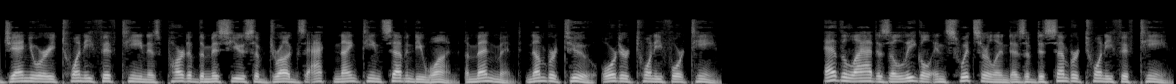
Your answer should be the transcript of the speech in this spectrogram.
January 2015 as part of the Misuse of Drugs Act 1971 Amendment No. 2 Order 2014. Eth-LAD is illegal in Switzerland as of December 2015.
